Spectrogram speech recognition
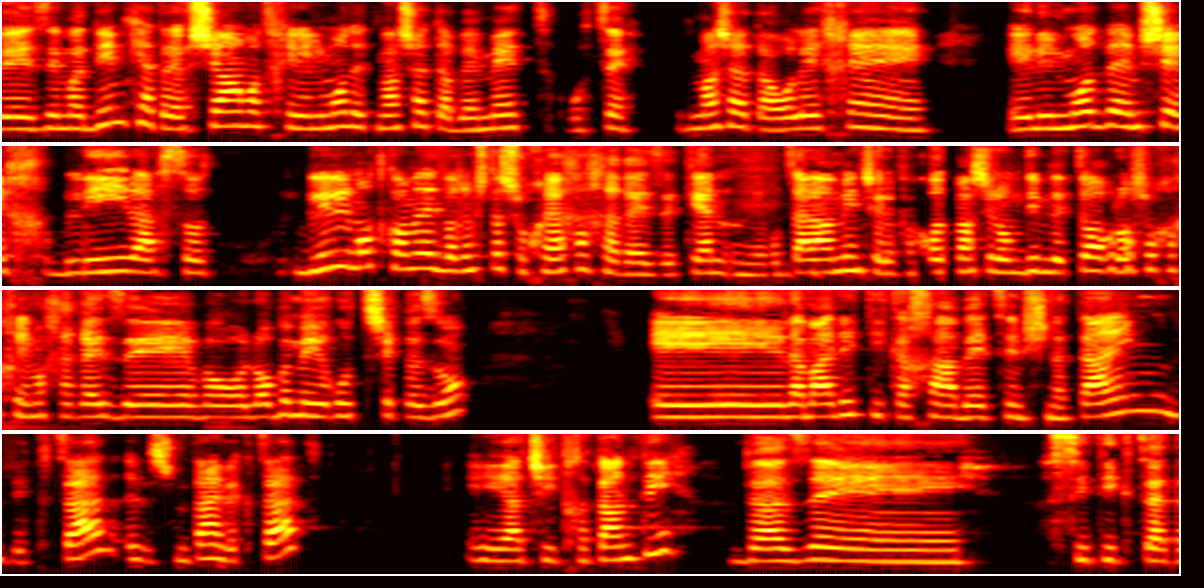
וזה מדהים כי אתה ישר מתחיל ללמוד את מה שאתה באמת רוצה, את מה שאתה הולך אה, אה, ללמוד בהמשך, בלי לעשות, בלי ללמוד כל מיני דברים שאתה שוכח אחרי זה, כן? אני רוצה להאמין שלפחות מה שלומדים לתואר לא שוכחים אחרי זה, או לא במהירות שכזו. אה, למדתי ככה בעצם שנתיים וקצת, שנתיים וקצת, אה, עד שהתחתנתי, ואז אה, עשיתי קצת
